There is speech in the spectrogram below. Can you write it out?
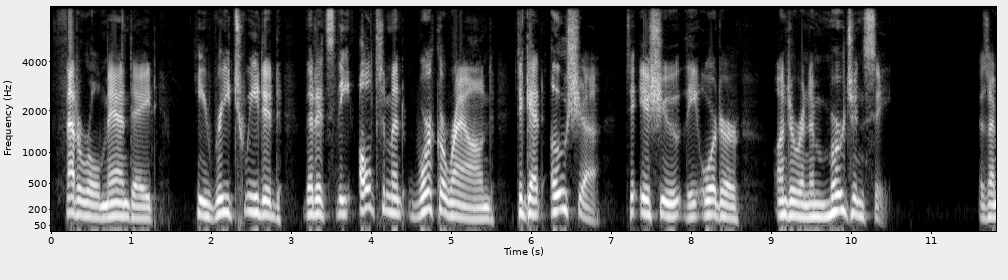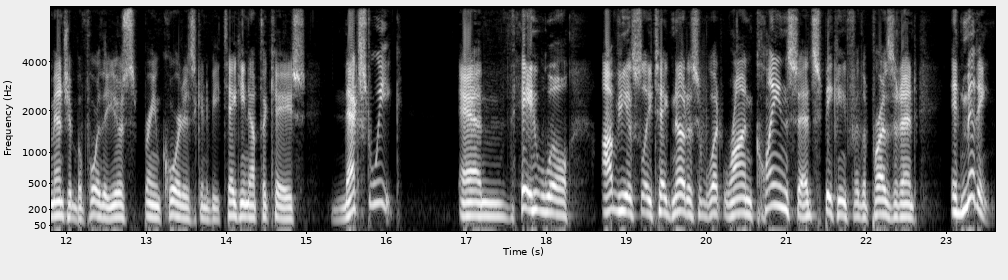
federal mandate, he retweeted that it's the ultimate workaround to get OSHA to issue the order under an emergency. As I mentioned before, the U.S. Supreme Court is going to be taking up the case next week and they will obviously take notice of what Ron Klain said, speaking for the president, admitting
